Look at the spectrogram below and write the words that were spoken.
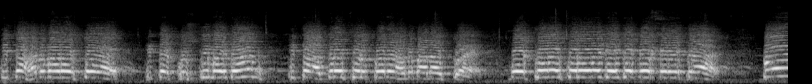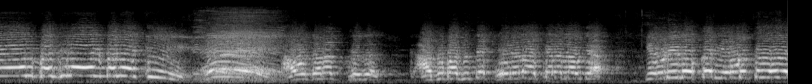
तिथं हनुमान असतोय. तिथं कुस्ती मैदान तिथं अग्रसर रूपाने हनुमान असतोय. मोठ्याला सर्वांना जय जयकार करायचा. बोल बजरंग बने की. अहो जरा आजूबाजूच्या खेड्याला ऐकायला जाऊ द्या. केवढी लोक एवढं काय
